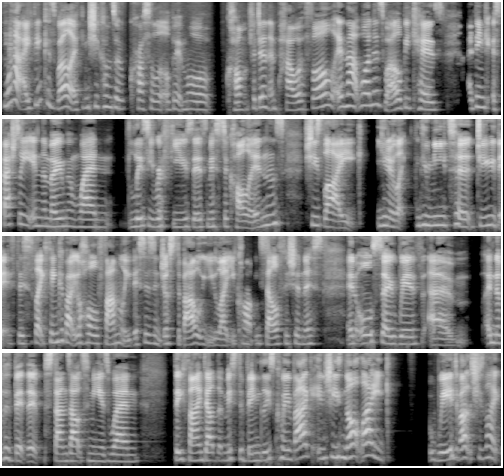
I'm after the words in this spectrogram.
Yeah, I think as well. I think she comes across a little bit more confident and powerful in that one as well, because I think, especially in the moment when Lizzie refuses Mr. Collins, she's like, you know, like you need to do this. This is like think about your whole family. This isn't just about you. Like you can't be selfish in this. And also with um another bit that stands out to me is when they find out that Mr. Bingley's coming back and she's not like weird about it. she's like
